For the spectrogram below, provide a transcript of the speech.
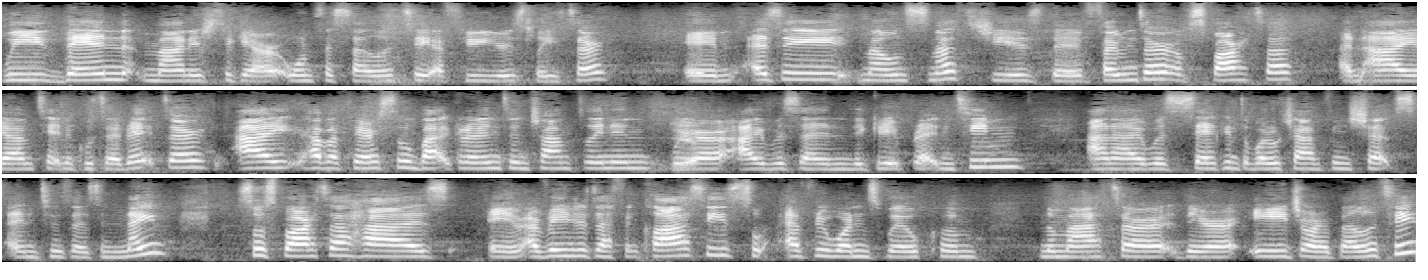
We then managed to get our own facility a few years later. Um, Izzy Milne Smith, she is the founder of Sparta, and I am technical director. I have a personal background in trampolining where I was in the Great Britain team and I was second at World Championships in 2009. So Sparta has uh, a range of different classes, so everyone's welcome no matter their age or ability.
